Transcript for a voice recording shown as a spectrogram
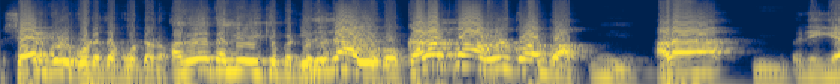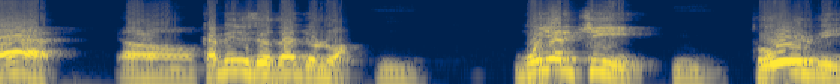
செயற்குழு கூட்டத்தை கூட்டணும் அதுதான் தள்ளி வைக்கப்பட்டது இதுதான் கலப்பா உள் குழப்பம் ம். ஆனா. நீங்க கம்யூனிஸ்ட் தான் சொல்லுவான். முயற்சி. தோல்வி.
